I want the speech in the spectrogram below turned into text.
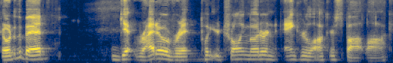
go to the bed, get right over it, put your trolling motor in anchor lock or spot lock,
